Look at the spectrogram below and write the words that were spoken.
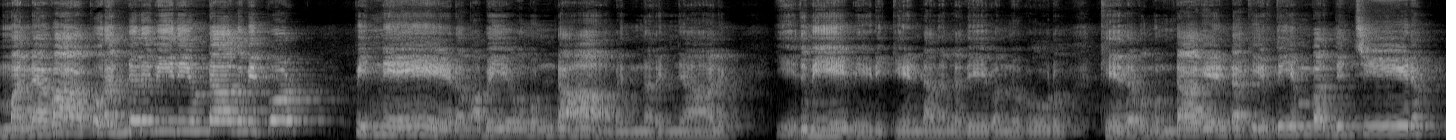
മനവാ കുറഞ്ഞൊരു ഭീതിയുണ്ടാകും ഇപ്പോൾ. പിന്നീടും അഭയവും ഉണ്ടാമെന്നറിഞ്ഞാലും ഏതുമേ പേടിക്കേണ്ട നല്ലതേ വന്നുകൂടു ഖേദവും ഉണ്ടാകേണ്ട കീർത്തിയും വർദ്ധിച്ചിടും.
